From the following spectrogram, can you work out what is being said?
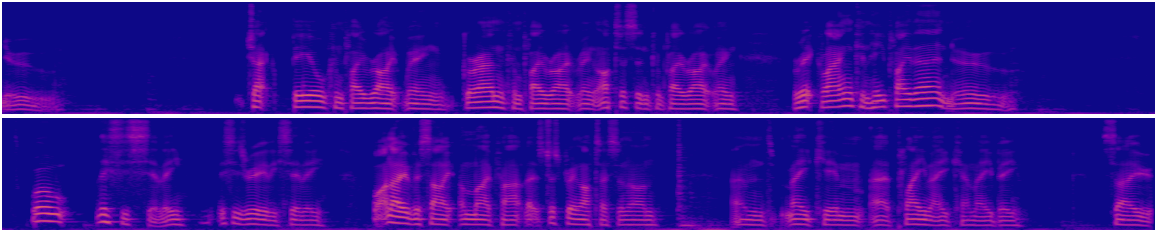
No. Jack Beale can play right wing. Gran can play right wing. Otterson can play right wing. Rick Lang, can he play there? No. Well, this is silly. This is really silly. What an oversight on my part. Let's just bring Otterson on and make him a playmaker, maybe. So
